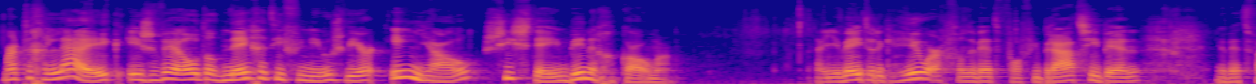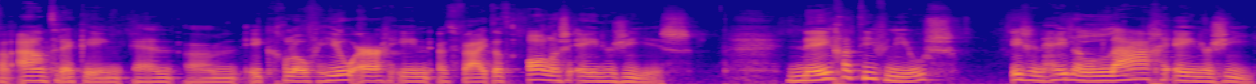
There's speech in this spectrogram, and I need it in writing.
Maar tegelijk is wel dat negatieve nieuws weer in jouw systeem binnengekomen. Nou, je weet dat ik heel erg van de wet van vibratie ben, de wet van aantrekking. En ehm, ik geloof heel erg in het feit dat alles energie is. Negatief nieuws is een hele lage energie,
